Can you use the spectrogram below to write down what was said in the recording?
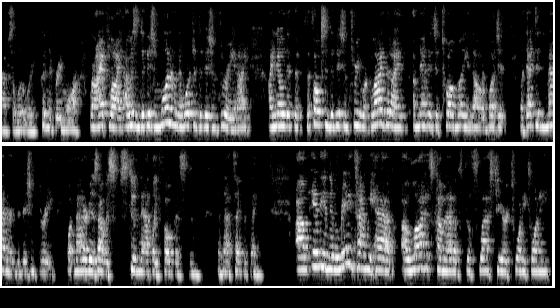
Absolutely, couldn't agree more. When I applied, I was in Division One, and then I worked in Division Three, and I I know that the, the folks in Division Three were glad that I had managed a twelve million dollar budget, but that didn't matter in Division Three. What mattered is I was student athlete focused and and that type of thing. Um, Andy, in the remaining time we have, a lot has come out of this last year, 2020.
